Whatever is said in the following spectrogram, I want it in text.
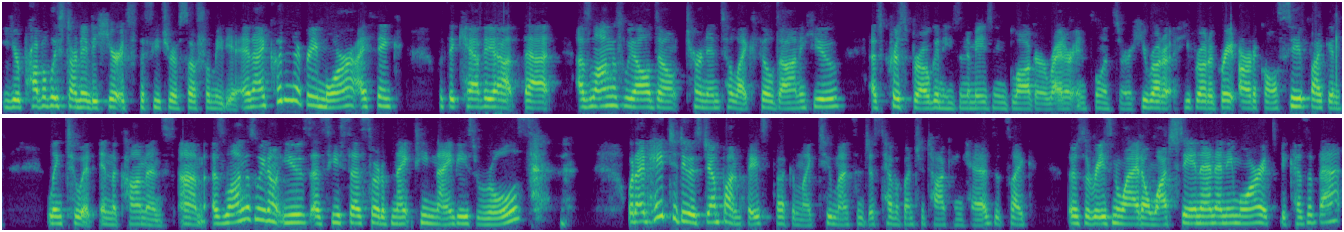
you're probably starting to hear it's the future of social media. And I couldn't agree more. I think with the caveat that as long as we all don't turn into like Phil Donahue, as Chris Brogan, he's an amazing blogger, writer, influencer. He wrote a he wrote a great article. See if I can link to it in the comments. Um, as long as we don't use, as he says, sort of 1990s rules, what I'd hate to do is jump on Facebook in like two months and just have a bunch of talking heads. It's like, there's a reason why I don't watch CNN anymore. It's because of that.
